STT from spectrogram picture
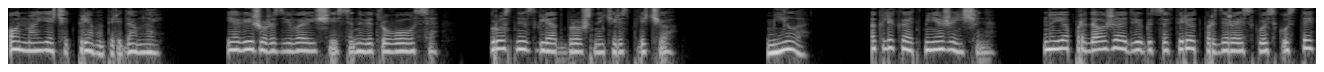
Он маячит прямо передо мной. Я вижу развивающиеся на ветру волосы, грустный взгляд, брошенный через плечо. «Мила?» — окликает меня женщина но я продолжаю двигаться вперед, продираясь сквозь кусты,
